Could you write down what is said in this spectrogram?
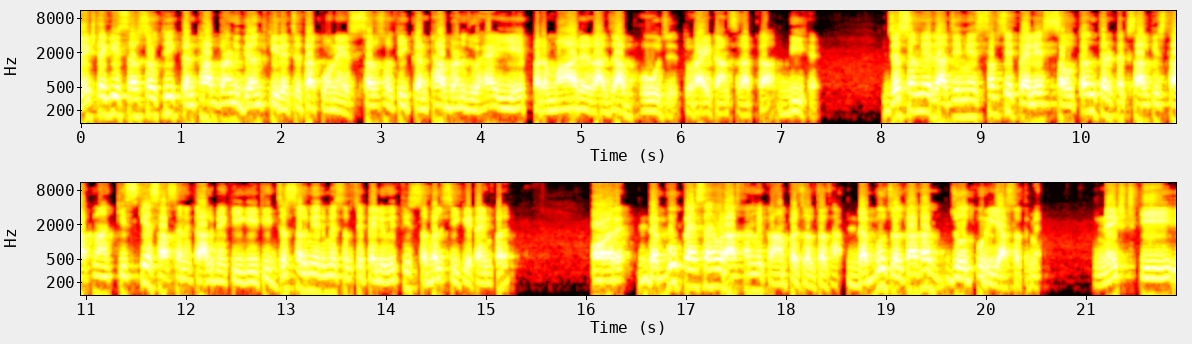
नेक्स्ट है कि सरस्वती कंठावर्ण ग्रंथ की रचयिता कौन है? सरस्वती कंठावर्ण जो है, ये परमार राजा भोज। तो राइट आंसर आपका बी है। जैसलमेर राज्य में सबसे पहले स्वतंत्र टकसाल की स्थापना किसके शासन काल में की गई थी? जैसलमेर में सबसे पहले हुई थी सबल सी के टाइम पर। और डब्बू पैसा है वो राजस्थान में कहाँ पर चलता था? डब्बू चलता था जोधपुर रियासत में। नेक्स्ट की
